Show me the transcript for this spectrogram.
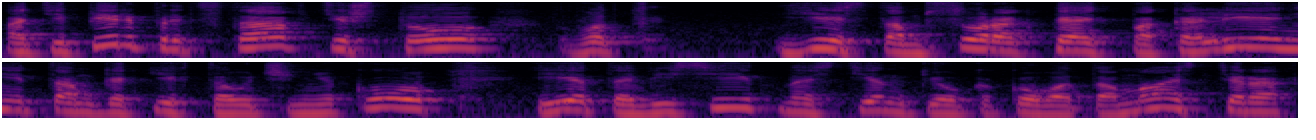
А теперь представьте, что вот есть там 45 поколений, там каких-то учеников, и это висит на стенке у какого-то мастера,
